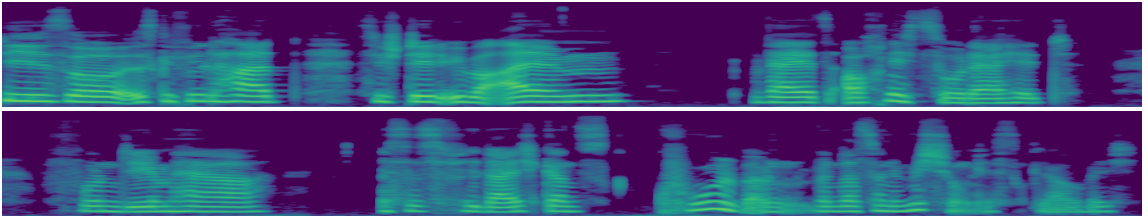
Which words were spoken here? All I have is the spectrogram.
die so das Gefühl hat, sie steht über allem, wäre jetzt auch nicht so der Hit. Von dem her ist es vielleicht ganz cool, wenn, wenn das so eine Mischung ist, glaube ich.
